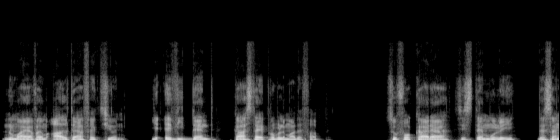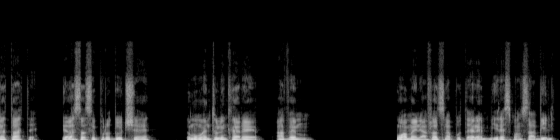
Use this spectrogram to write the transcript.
Nu mai avem alte afecțiuni. E evident că asta e problema de fapt. Sufocarea sistemului de sănătate. Iar asta se produce în momentul în care avem oameni aflați la putere, irresponsabili,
